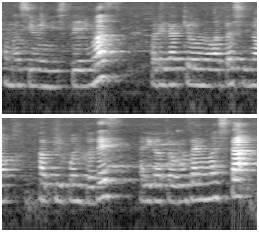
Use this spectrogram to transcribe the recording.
楽しみにしています。これが今日の私のハッピーポイントです。ありがとうございました。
